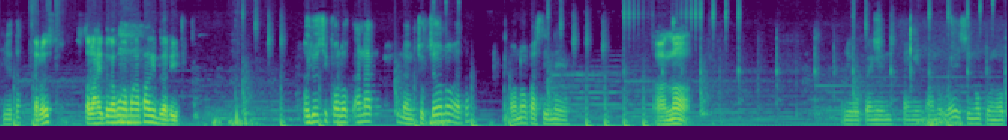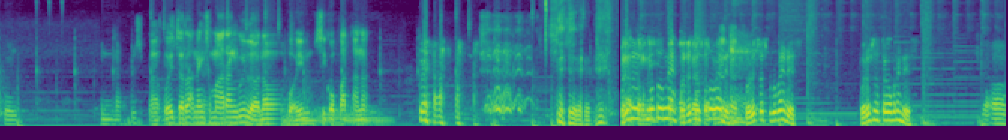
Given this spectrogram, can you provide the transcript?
Iya toh. Terus setelah itu kamu ngomong apa gitu tadi? Oh yo psikolog anak nang Jogja ono atau? Ono pasti ini. ono Yo pengen pengen anu wae sing ngobrol-ngobrol. Terus. aku cerak neng Semarang gue loh no boim psikopat anak Boris wis foto nih. Boris wis foto nih. Nih. Des. Ya, oh.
